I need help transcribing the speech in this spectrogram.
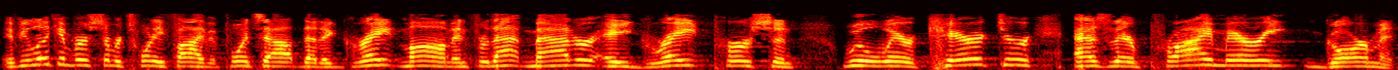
If you look in verse number 25, it points out that a great mom, and for that matter, a great person, will wear character as their primary garment.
